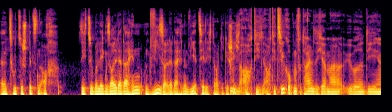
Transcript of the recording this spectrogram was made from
äh, zuzuspitzen, auch sich zu überlegen, soll der dahin und wie soll der dahin und wie erzähle ich dort die Geschichte. Auch die, auch die Zielgruppen verteilen sich ja mal über die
